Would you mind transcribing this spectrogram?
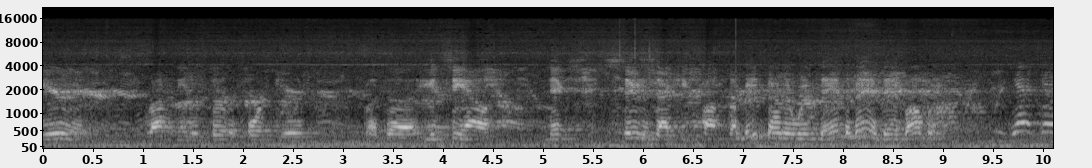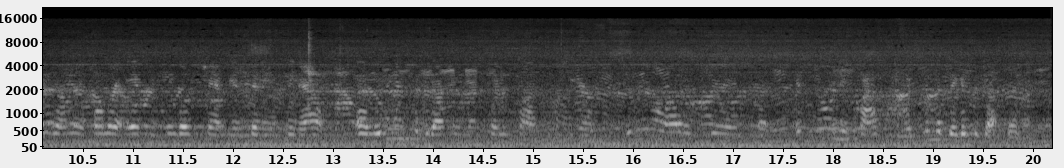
gear and run in either third or fourth gear. But uh, you can see how Nick's suit is actually puffed up. Beast on there with Dan the Man, Dan Bromley. Yeah, Dan Drummond, former AFT singles champion, sitting in now. Uh, moving into production in 20 this year. You're getting a lot of experience, but it's still a new class. What's been the biggest adjustment?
